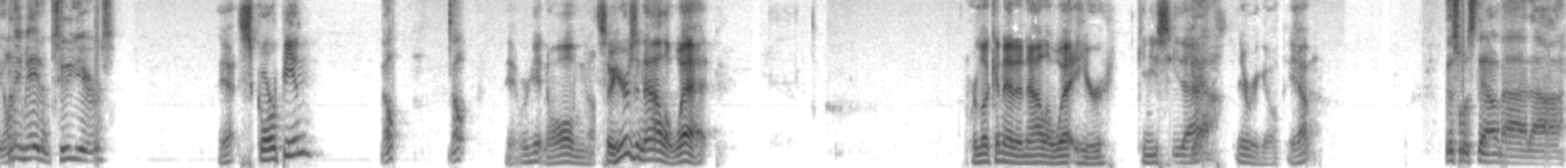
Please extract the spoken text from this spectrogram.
They only made them two years. Yeah. Scorpion. Nope. Nope. Yeah, we're getting all of them. So here's an Alouette. We're looking at an Alouette here. Can you see that? Yeah. There we go. Yep. This was down at uh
